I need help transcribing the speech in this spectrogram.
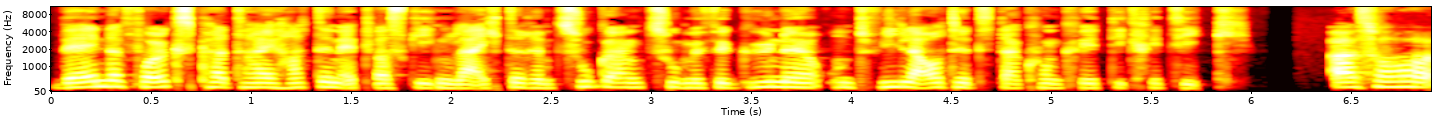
Wer in der Volkspartei hat denn etwas gegen leichteren Zugang zu Myphegyne und wie lautet da konkret die Kritik? Also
